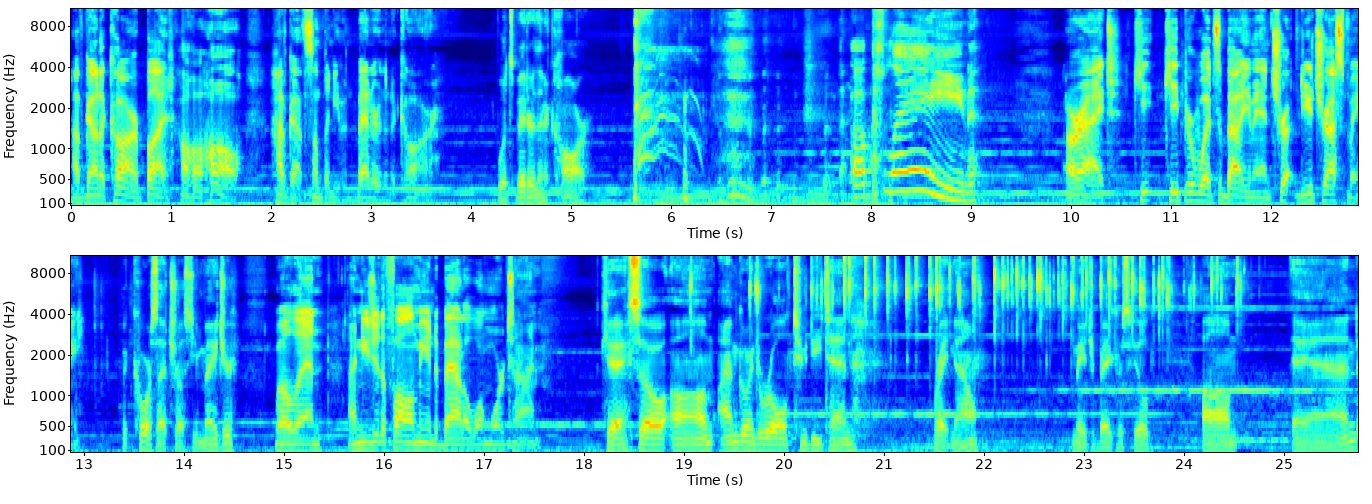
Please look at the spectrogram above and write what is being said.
I've got a car, but ho ho ho, I've got something even better than a car. What's better than a car? A plane! All right, keep keep your wits about you, man. Tr- do you trust me? Of course I trust you, Major. Well then, I need you to follow me into battle one more time. Okay, so um, I'm going to roll 2d10 right now, Major Bakersfield. Um, and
